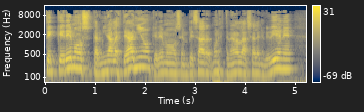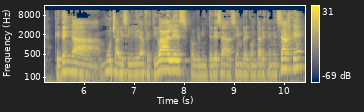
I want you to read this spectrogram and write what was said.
te queremos terminarla este año, queremos empezar, bueno, estrenarla ya el año que viene, que tenga mucha visibilidad en festivales, porque me interesa siempre contar este mensaje.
